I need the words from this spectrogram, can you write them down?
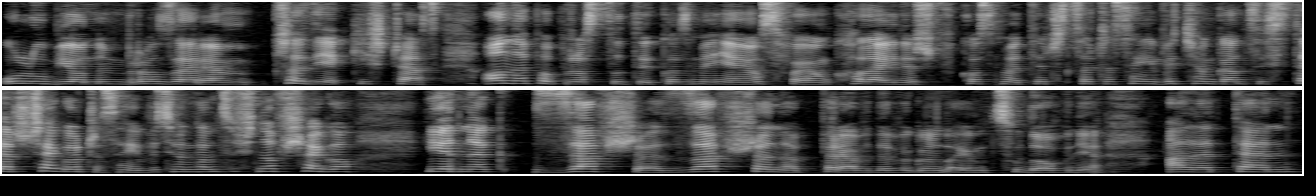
ulubionym bronzerem przez jakiś czas. One po prostu tylko zmieniają swoją kolejność w kosmetyczce. Czasami wyciągam coś starszego, czasami wyciągam coś nowszego, jednak zawsze, zawsze naprawdę wyglądają cudownie. Ale ten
